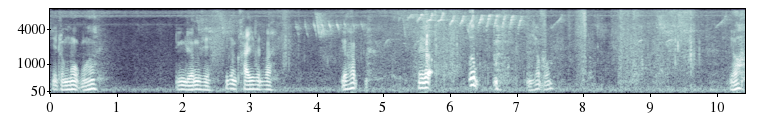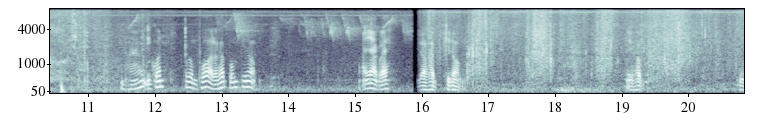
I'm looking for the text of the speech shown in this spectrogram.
เห็ดหลงหกมั้งเหลืองสิที่ยังไข่เพิ่นไปเดี๋ยวครับนี่เด้อึ๊บนี่ครับผมเดี๋ยวหาอีกคนเพิ่มพ่อแล้วครับ ผมพี่น้องหายากเลยเดี๋ยวครับพี่น้องนี่ครับนี่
